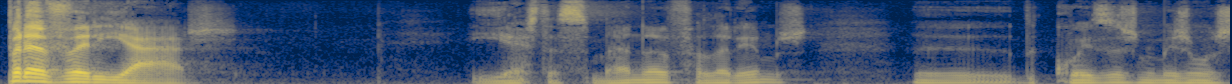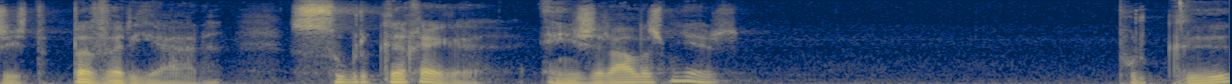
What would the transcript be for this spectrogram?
para variar. E esta semana falaremos de coisas no mesmo registro. Para variar, sobrecarrega em geral, as mulheres. Porque.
